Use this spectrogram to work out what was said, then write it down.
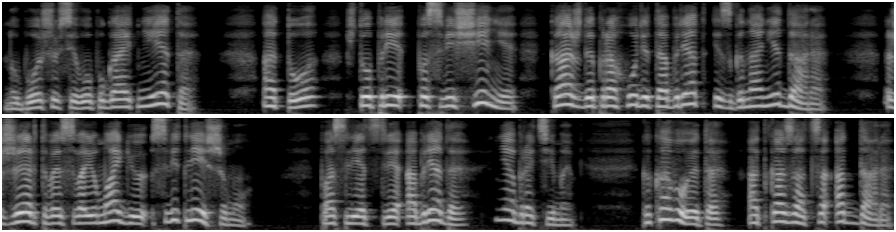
Но больше всего пугает не это, а то, что при посвящении каждый проходит обряд изгнания дара, жертвуя свою магию светлейшему. Последствия обряда необратимы. Каково это — отказаться от дара?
